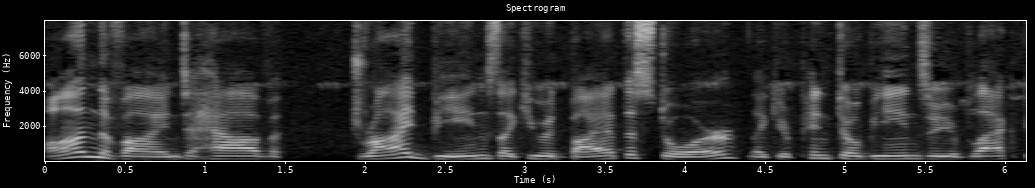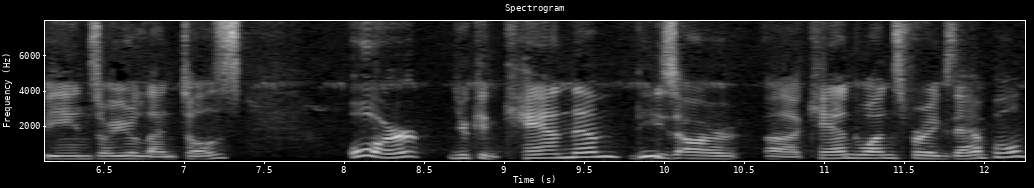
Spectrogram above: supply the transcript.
on the vine to have dried beans like you would buy at the store, like your pinto beans or your black beans or your lentils. Or you can can them. These are uh, canned ones, for example.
